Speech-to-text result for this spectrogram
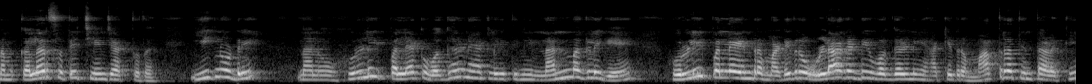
ನಮ್ಮ ಕಲರ್ ಸತೆ ಚೇಂಜ್ ಆಗ್ತದೆ. ಈಗ ನೋಡ್ರಿ, ನಾನು ಹುರುಳಿ ಪಲ್ಯಕ್ಕೆ ಒಗ್ಗರಣೆ ಹಾಕ್ಲಿಕತ್ತೀನಿ. ನನ್ನ ಮಗಳಿಗೆ ಹುರುಳಿ ಪಲ್ಯ ಏನರ ಮಾಡಿದ್ರೆ ಉಳ್ಳಾಗಡ್ಡಿ ಒಗ್ಗರಣೆ ಹಾಕಿದ್ರೆ ಮಾತ್ರ ತಿಂತಾಳಕ್ಕಿ,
